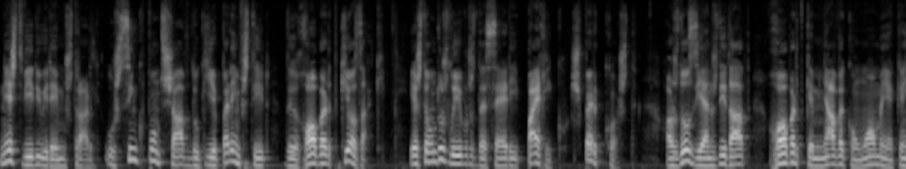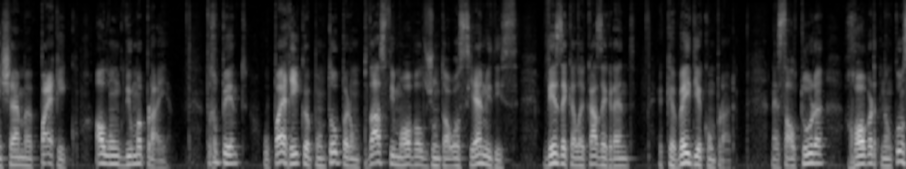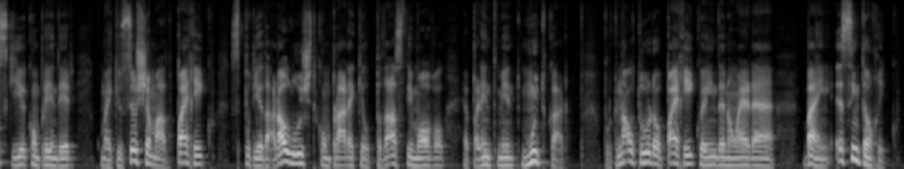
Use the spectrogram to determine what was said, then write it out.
Neste vídeo irei mostrar-lhe os 5 pontos-chave do Guia para Investir de Robert Kiyosaki. Este é um dos livros da série Pai Rico. Espero que goste. Aos 12 anos de idade, Robert caminhava com um homem a quem chama Pai Rico ao longo de uma praia. De repente, o Pai Rico apontou para um pedaço de imóvel junto ao oceano e disse: Vês aquela casa grande? Acabei de a comprar. Nessa altura, Robert não conseguia compreender como é que o seu chamado pai rico se podia dar ao luxo de comprar aquele pedaço de imóvel aparentemente muito caro, porque na altura o pai rico ainda não era, bem, assim tão rico.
